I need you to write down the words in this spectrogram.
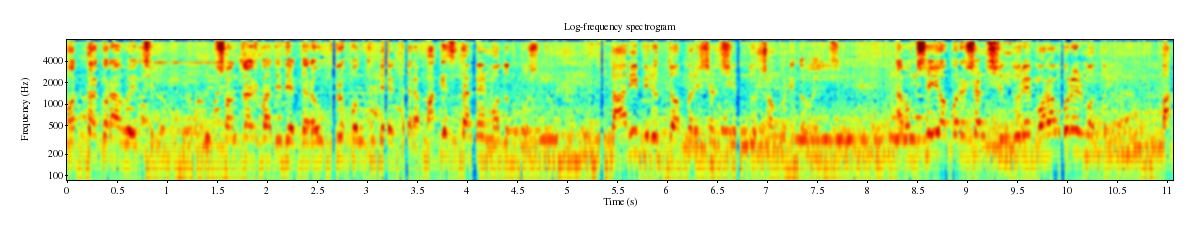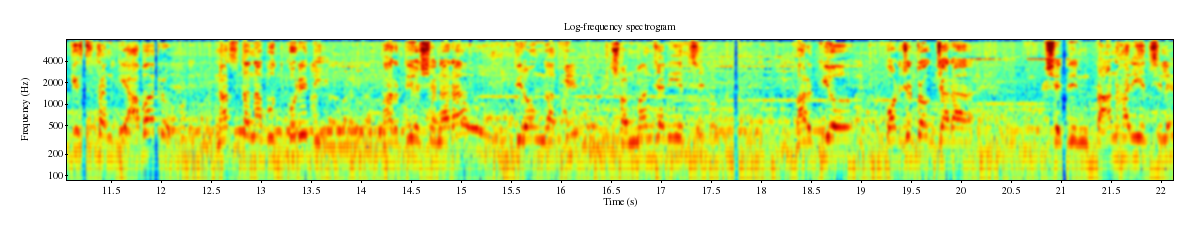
হত্যা করা হয়েছিল। সন্ত্রাসবাদীদের দ্বারা, উগ্রপন্থীদের দ্বারা, পাকিস্তানের মদত মদতপুষ্ট তারই বিরুদ্ধে অপারেশন সিন্দুর সংগঠিত হয়েছে। এবং সেই অপারেশন সিন্দুরে বরাবরের মতোই পাকিস্তানকে আবারও নাস্তানাবুদ করে দিয়ে ভারতীয় সেনারা তিরঙ্গাকে সম্মান জানিয়েছে। ভারতীয় পর্যটক যারা সেদিন প্রাণ হারিয়েছিলেন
